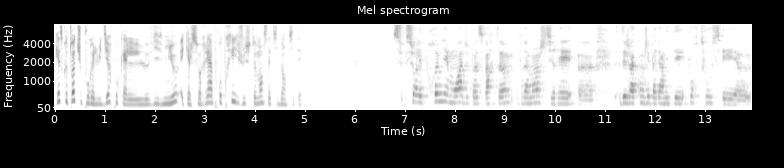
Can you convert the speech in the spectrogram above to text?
Qu'est-ce que toi tu pourrais lui dire pour qu'elle le vive mieux et qu'elle se réapproprie justement cette identité? Sur les premiers mois du postpartum, vraiment, je dirais euh, déjà congé paternité pour tous et euh,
